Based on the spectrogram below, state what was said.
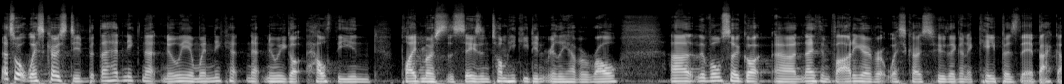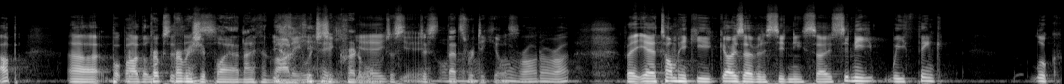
That's what West Coast did, but they had Nic Naitanui, and when Nic Naitanui got healthy and played most of the season, Tom Hickey didn't really have a role. Uh, they've also got uh, Nathan Vardy over at West Coast, who they're going to keep as their backup. Uh, but by the looks of premiership things, player Nathan Vardy, yeah, which is incredible. Yeah, just, yeah. just that's right, ridiculous. All right, all right. But yeah, Tom Hickey goes over to Sydney. So Sydney, we think, look,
